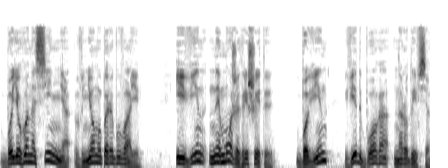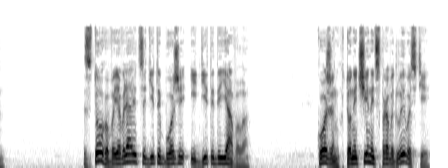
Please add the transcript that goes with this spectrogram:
бо його насіння в ньому перебуває, і він не може грішити, бо він від Бога народився. З того виявляються діти Божі і діти диявола. Кожен, хто не чинить справедливості,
